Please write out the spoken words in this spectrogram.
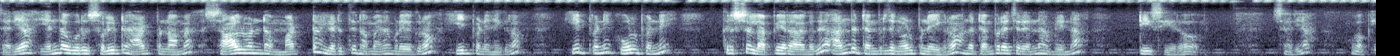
சரியா? எந்த ஒரு சொல்யூட்டும் ஆட் பண்ணாமல் சால்வெண்ட்டை மட்டும் எடுத்து நம்ம என்ன பண்ணியிருக்கிறோம்? ஹீட் பண்ணியிருக்கிறோம். ஹீட் பண்ணி கூல் பண்ணி கிறிஸ்டல் அப்பியர் ஆகுது. அந்த டெம்பரேச்சர் நோட் பண்ணியிருக்கிறோம். அந்த டெம்பரேச்சர் என்ன அப்படின்னா டி ஜீரோ சரியா? ஓகே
